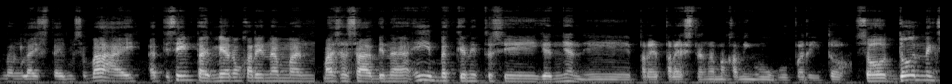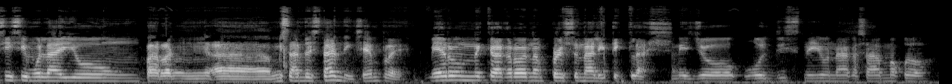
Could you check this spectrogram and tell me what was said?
ng lifestyle mo sa bahay. At the same time, meron ka rin naman masasabi na, eh, ba't ganito si ganyan? Eh, pare-pares lang naman kaming uupa rito. So, doon nagsisimula yung parang uh, misunderstanding, syempre merong nagkakaroon ng personality clash. Medyo oldies na yung nakasama ko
